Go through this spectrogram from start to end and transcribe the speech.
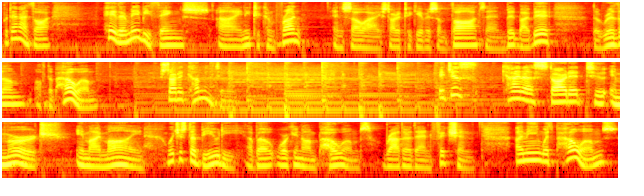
But then I thought, hey, there may be things I need to confront, and so I started to give it some thoughts, and bit by bit, the rhythm of the poem started coming to me. It just kind of started to emerge in my mind, which is the beauty about working on poems rather than fiction. I mean, with poems,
